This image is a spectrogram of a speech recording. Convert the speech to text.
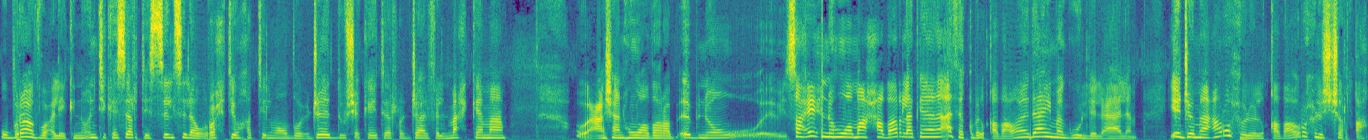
وبرافو عليك إنه أنت كسرتي السلسلة ورحتي وأخذتي الموضوع جد وشكيتي الرجال في المحكمة. عشان هو ضرب ابنه. صحيح إنه هو ما حضر لكن أنا أثق بالقضاء وأنا دائما أقول للعالم يا جماعة روحوا للقضاء وروحوا للشرطة.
